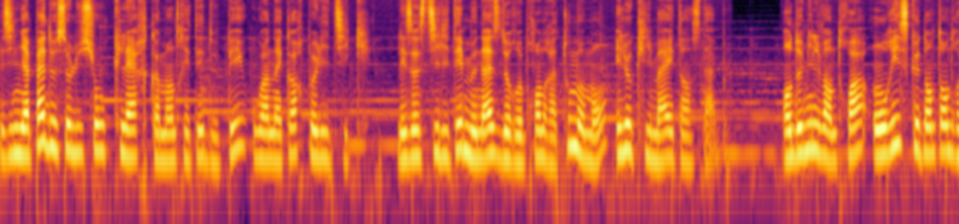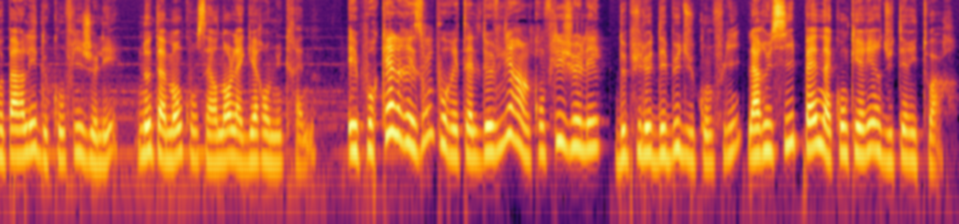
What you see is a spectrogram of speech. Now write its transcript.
mais il n'y a pas de solution claire comme un traité de paix ou un accord politique. Les hostilités menacent de reprendre à tout moment et le climat est instable. En 2023, on risque d'entendre parler de conflits gelés, notamment concernant la guerre en Ukraine. Et pour quelle raison pourrait-elle devenir un conflit gelé? Depuis le début du conflit, la Russie peine à conquérir du territoire.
